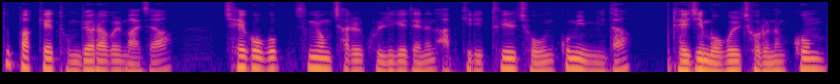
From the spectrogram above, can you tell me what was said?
뜻밖의 돈벼락을 맞아 최고급 승용차를 굴리게 되는 앞길이 트일 좋은 꿈입니다. 돼지 목을 조르는 꿈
